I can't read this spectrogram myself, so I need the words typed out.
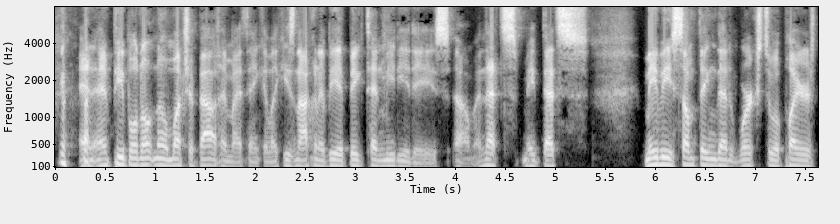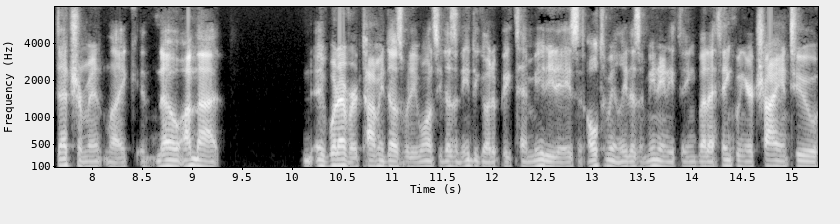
and and people don't know much about him i think and like he's not going to be at big 10 media days um and that's maybe that's maybe something that works to a player's detriment like no i'm not eh, whatever tommy does what he wants he doesn't need to go to big 10 media days it ultimately doesn't mean anything but i think when you're trying to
